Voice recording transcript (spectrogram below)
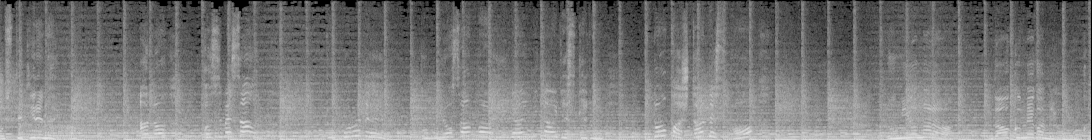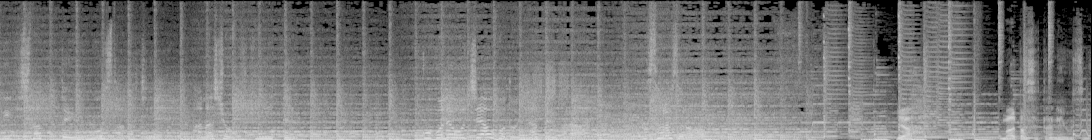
可能性も捨てきれないわあのウズメさん。ところで海尾さんがいないみたいですけどどうかしたんですか？海オならダーク女神を目撃したっていうモンスターたちに話を聞きに行ってる。ここで落ち合うことになってるからそろそろ。やあ待たせたねうずめ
